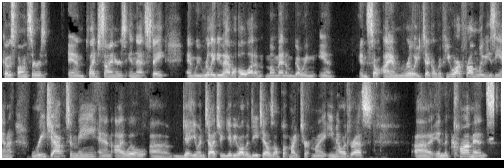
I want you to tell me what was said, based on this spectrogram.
co sponsors and pledge signers in that state. And we really do have a whole lot of momentum going in. And so I am really tickled. If you are from Louisiana, reach out to me and I will uh, get you in touch and give you all the details. I'll put my my email address uh, in the comments.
